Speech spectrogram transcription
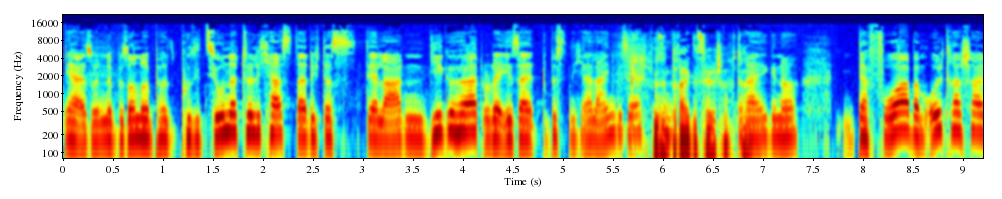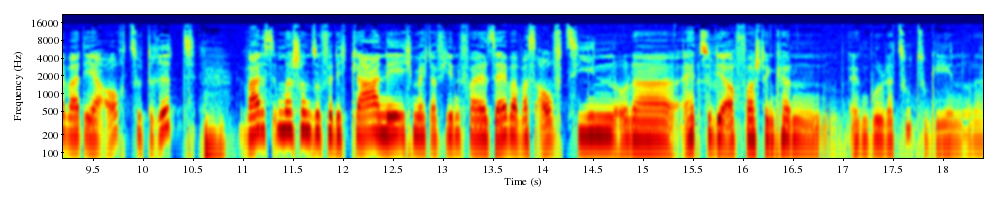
ja also eine besondere Po- Position natürlich hast, dadurch, dass der Laden dir gehört oder ihr seid, du bist nicht allein Gesellschafter. Wir sind drei Gesellschafter. Drei, genau. Davor beim Ultraschall wart ihr ja auch zu dritt. Mhm. War das immer schon so für dich klar, nee, ich möchte auf jeden Fall selber was aufziehen oder hättest du dir auch vorstellen können, irgendwo dazu zu gehen oder?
